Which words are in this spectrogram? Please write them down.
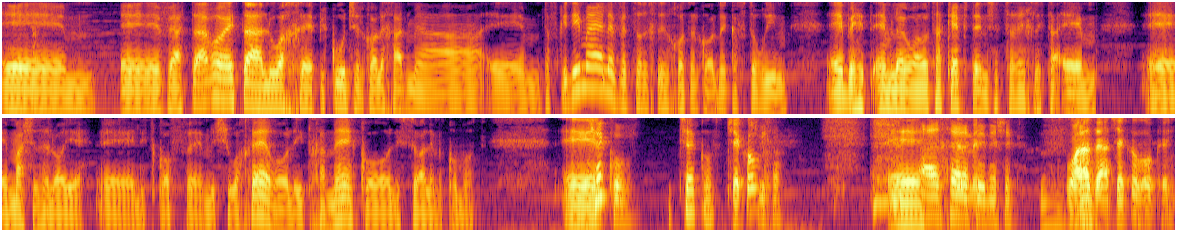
אה, אה, ואתה רואה את הלוח אה, פיקוד של כל אחד מהתפקידים האלה וצריך ללחוץ על כל מיני כפתורים אה, בהתאם להוראות הקפטן שצריך לתאם אה, מה שזה לא יהיה, אה, לתקוף אה, מישהו אחר או להתחמק או לנסוע למקומות. אה, צ'קוב, צ'קוב. צ'קוב? סליחה. אה, האחראי על באמת. הכלי נשק. וואלה זה היה צ'קוב? אוקיי.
